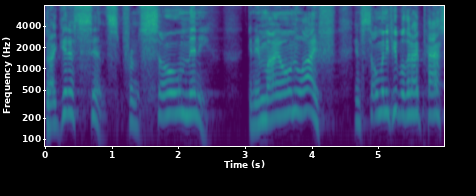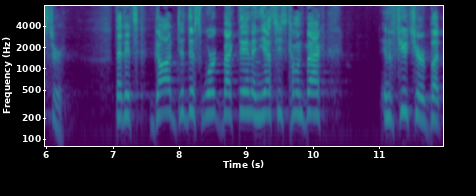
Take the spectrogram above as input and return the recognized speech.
But I get a sense from so many, and in my own life, and so many people that I pastor, that it's God did this work back then, and yes, He's coming back in the future, but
